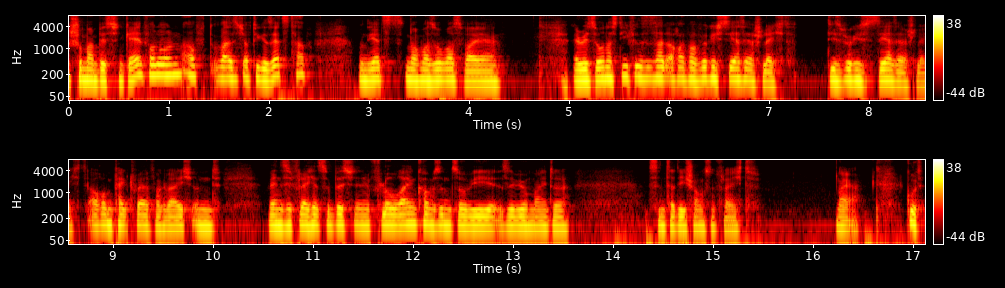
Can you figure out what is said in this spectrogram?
schon mal ein bisschen Geld verloren, auf, weil ich auf die gesetzt habe. Und jetzt nochmal sowas, weil Arizona's Defense ist halt auch einfach wirklich sehr, sehr schlecht. Die ist wirklich sehr, sehr schlecht, auch im Pac-12-Vergleich. Und wenn sie vielleicht jetzt so ein bisschen in den Flow reinkommen sind, so wie Silvio meinte, sind da die Chancen vielleicht. Naja, gut.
